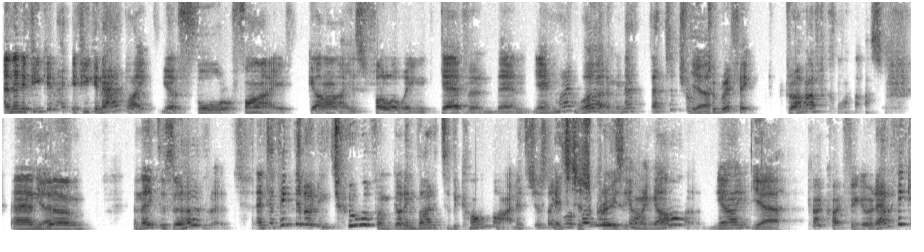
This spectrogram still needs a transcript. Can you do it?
And then if you can if you can add like you know four or five guys following Devin, then yeah, my word, I mean that that's a ter- yeah. terrific draft class, and yeah. um, and they deserve it. And to think that only two of them got invited to the combine, it's just like it's what, just what crazy. going on? You know, yeah, can't quite figure it out. I think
